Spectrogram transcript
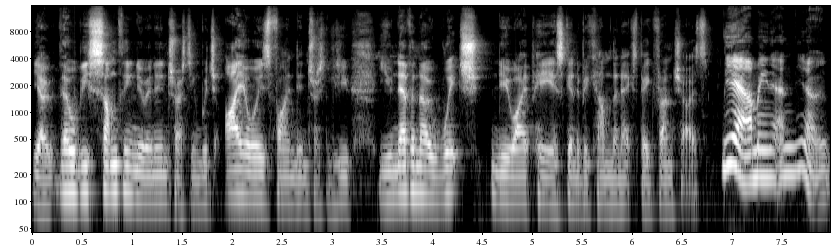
You know, there will be something new and interesting, which I always find interesting because you you never know which new IP is going to become the next big franchise. Yeah, I mean, and you know,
